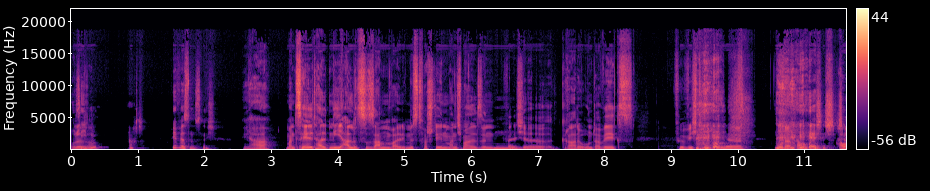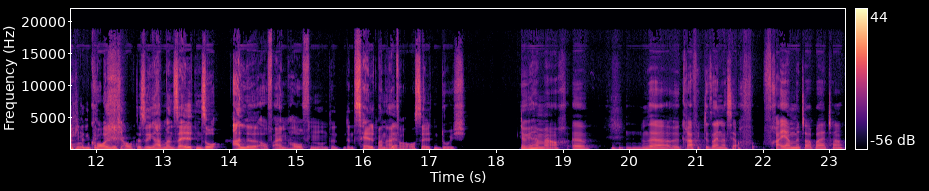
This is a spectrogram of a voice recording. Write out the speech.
Oder Sieben? so? Acht? Wir wissen es nicht. Ja, man zählt halt nie alle zusammen, weil ihr müsst verstehen, manchmal sind mhm. welche gerade unterwegs für wichtige Dinge oder tauchen, tauchen, im Call nicht auf. Deswegen hat man selten so alle auf einem Haufen und dann, dann zählt man einfach ja. auch selten durch. Ja, wir haben ja auch, äh, unser Grafikdesigner ist ja auch freier Mitarbeiter.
